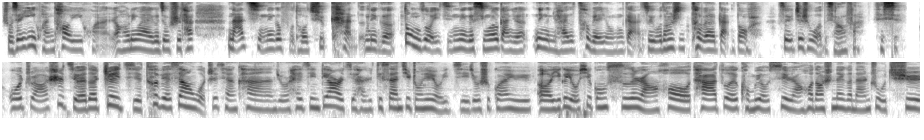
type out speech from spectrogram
首先一环套一环，然后另外一个就是她拿起那个斧头去砍的那个动作以及那个行为，我感觉那个女孩子特别勇敢，所以我当时特别感动。所以这是我的想法，谢谢。我主要是觉得这一集特别像我之前看，就是《黑镜》第二季还是第三季中间有一集，就是关于呃一个游戏公司，然后他作为恐怖游戏，然后当时那个男主去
